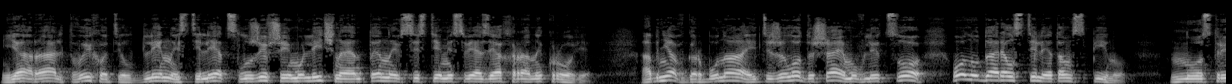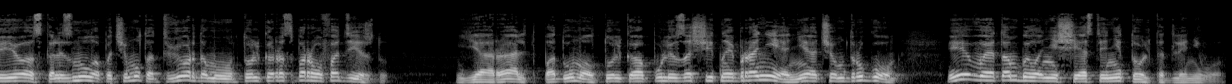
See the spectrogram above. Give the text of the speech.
Я, Ральт, выхватил длинный стилет, служивший ему личной антенной в системе связи охраны крови. Обняв горбуна и тяжело дыша ему в лицо, он ударил стилетом в спину. Но острие скользнуло почему-то твердому, только распоров одежду. Я, Ральт, подумал только о пулезащитной броне, ни о чем другом — и в этом было несчастье не только для него.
